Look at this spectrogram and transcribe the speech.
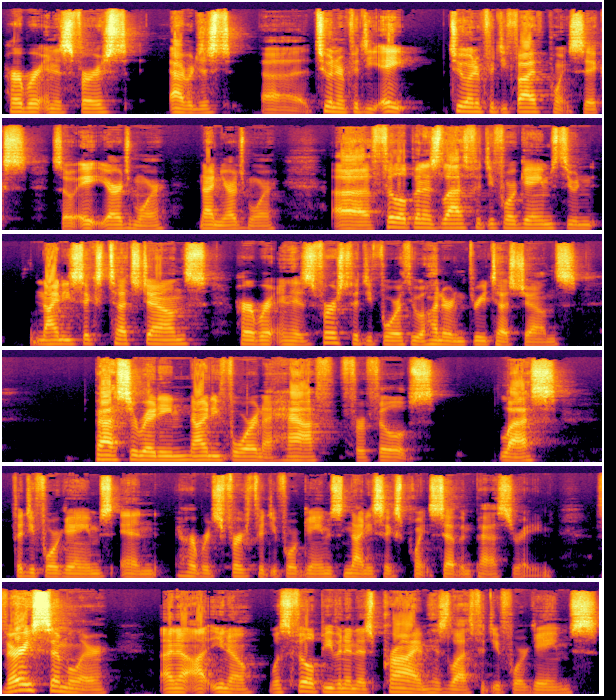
Herbert, in his first, averages uh, 258, 255.6, so eight yards more, nine yards more. Uh, Philip in his last 54 games threw 96 touchdowns. Herbert in his first 54 threw 103 touchdowns. Passer rating 94 and a half for Phillips last 54 games and Herbert's first 54 games 96.7 passer rating. Very similar. And uh, you know, was Philip even in his prime his last 54 games?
